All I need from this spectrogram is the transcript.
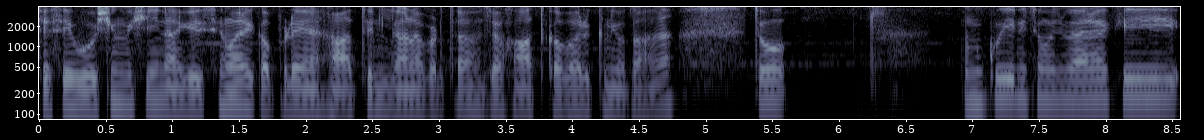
जैसे वॉशिंग मशीन आ गई जैसे हमारे कपड़े हैं, हाथ से निकालना पड़ता मतलब हाथ का वर्क नहीं होता, है ना? तो उनको ये नहीं समझ में आ रहा कि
